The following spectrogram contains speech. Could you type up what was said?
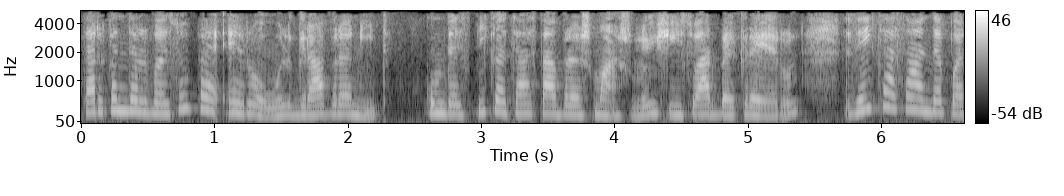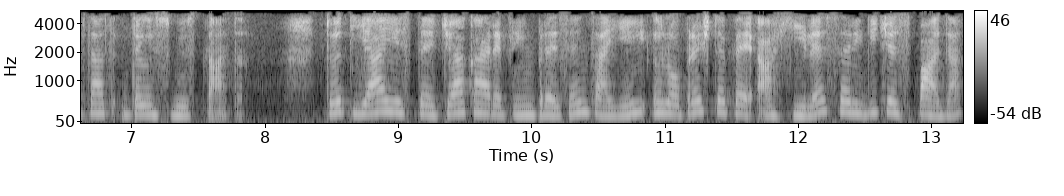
dar când îl văzu pe eroul grav rănit, cum despică țeasta vrășmașului și îi soarbe creierul, zeița s-a îndepărtat dezgustată. Tot ea este cea care, prin prezența ei, îl oprește pe Ahile să ridice spada,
